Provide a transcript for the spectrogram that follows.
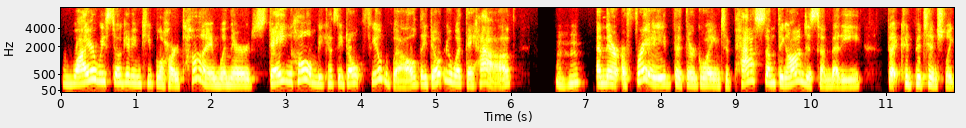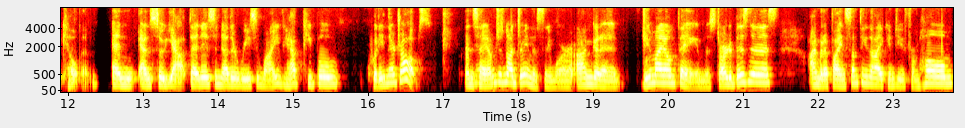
why are we still giving people a hard time when they're staying home because they don't feel well they don't know what they have mm-hmm. and they're afraid that they're going to pass something on to somebody that could potentially kill them and and so yeah that is another reason why you have people quitting their jobs and yeah. say i'm just not doing this anymore i'm going to do my own thing i'm going to start a business I'm going to find something that I can do from home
